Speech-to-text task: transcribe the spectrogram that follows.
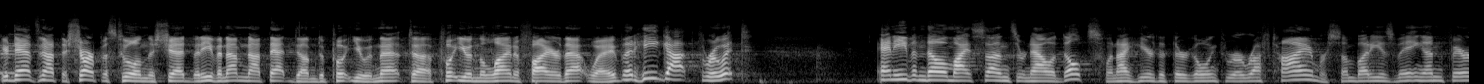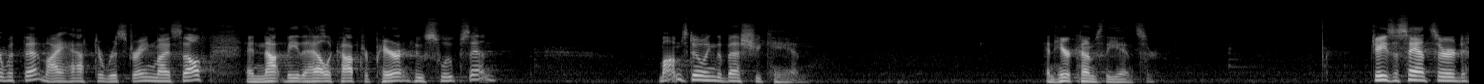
Your dad's not the sharpest tool in the shed, but even I'm not that dumb to put you in that, uh, put you in the line of fire that way. But he got through it. And even though my sons are now adults, when I hear that they're going through a rough time or somebody is being unfair with them, I have to restrain myself and not be the helicopter parent who swoops in. Mom's doing the best she can. And here comes the answer. Jesus answered,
